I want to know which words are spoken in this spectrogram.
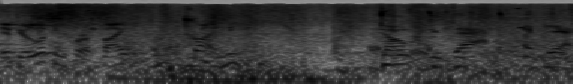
If you're looking for a fight, try me. Don't do that again.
